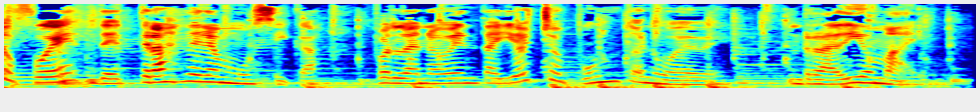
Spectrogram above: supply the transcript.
Esto fue Detrás de la Música por la 98.9 Radio Mai.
